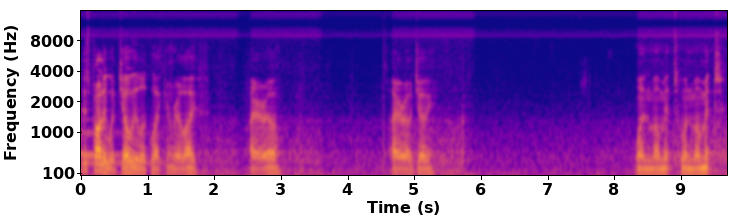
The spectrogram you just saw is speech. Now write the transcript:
This is probably what Joey looked like in real life. IRL. IRL Joey. One moment, one moment.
